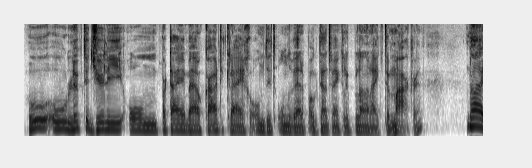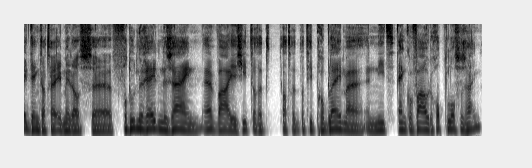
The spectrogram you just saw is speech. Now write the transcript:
hoe, hoe lukt het jullie om partijen bij elkaar te krijgen om dit onderwerp ook daadwerkelijk belangrijk te maken? Nou, ik denk dat er inmiddels eh, voldoende redenen zijn hè, waar je ziet dat, het, dat, het, dat die problemen niet enkelvoudig op te lossen zijn.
